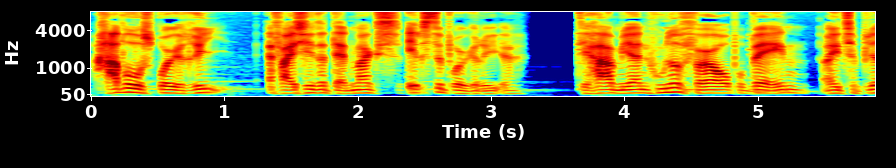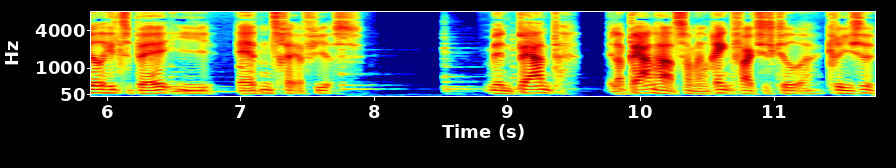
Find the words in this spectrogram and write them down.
Harbos Bryggeri faktisk et af Danmarks ældste bryggerier. Det har mere end 140 år på banen og etableret helt tilbage i 1883. Men Bernd, eller Bernhard, som han rent faktisk hedder, Grise,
